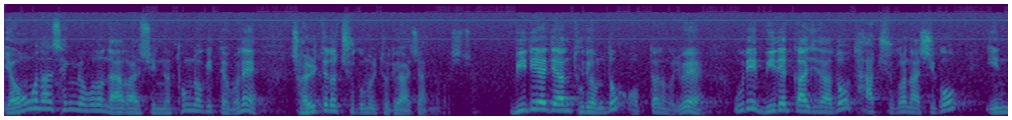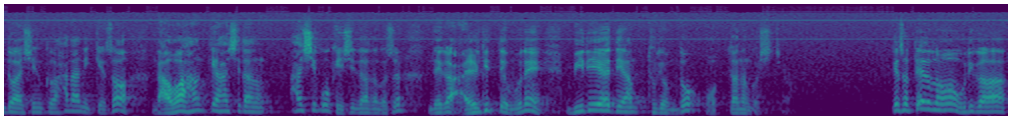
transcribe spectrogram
영원한 생명으로 나아갈 수 있는 통로기 때문에 절대로 죽음을 두려워하지 않는 것이죠. 미래에 대한 두려움도 없다는 거죠. 왜? 우리의 미래까지라도 다 죽어나시고 인도하신 그 하나님께서 나와 함께 하시다는 하시고 계시다는 것을 내가 알기 때문에 미래에 대한 두려움도 없다는 것이죠. 그래서 때로는 우리가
